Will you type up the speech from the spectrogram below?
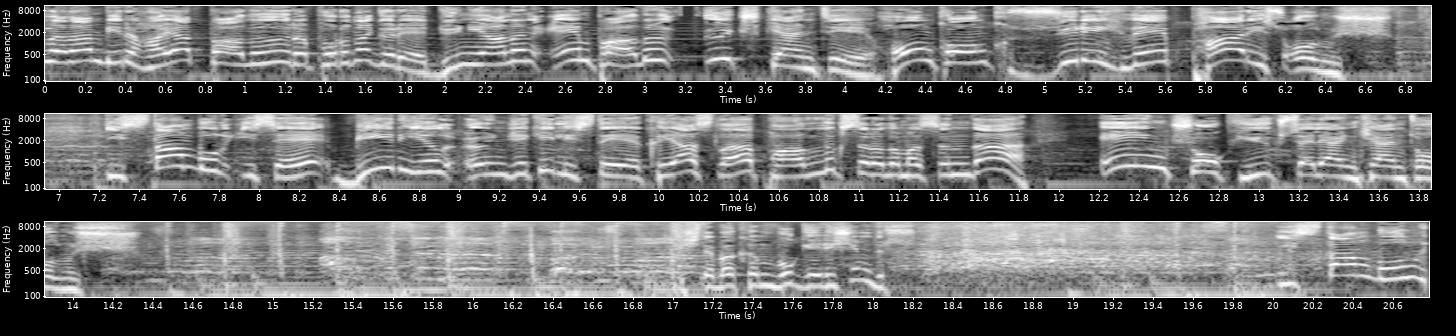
Hazırlanan bir hayat pahalılığı raporuna göre dünyanın en pahalı 3 kenti Hong Kong, Zürih ve Paris olmuş. İstanbul ise bir yıl önceki listeye kıyasla pahalılık sıralamasında en çok yükselen kent olmuş. İşte bakın bu gelişimdir. İstanbul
